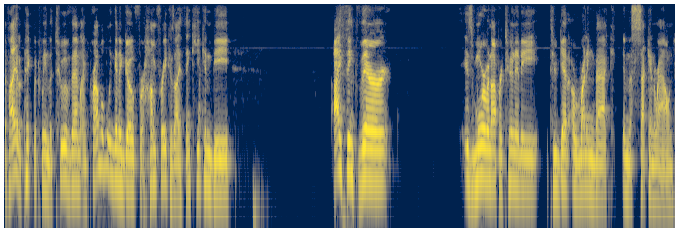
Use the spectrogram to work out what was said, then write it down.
if I had to pick between the two of them, I'm probably going to go for Humphrey because I think he can be. I think there is more of an opportunity to get a running back in the second round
